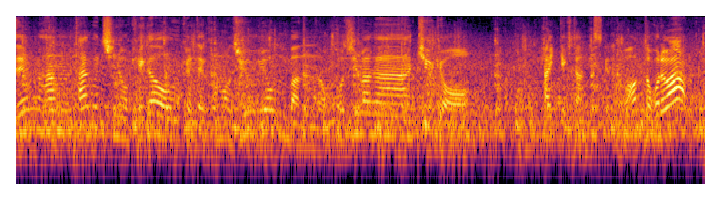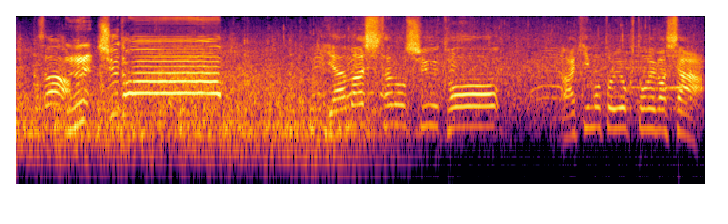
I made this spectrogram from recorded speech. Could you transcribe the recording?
前半田口の怪我を受けてこの14番の小島が急遽入ってきたんですけども。あとこれはさあ、うん、シュート!山下のシュート。秋元よく止めました。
